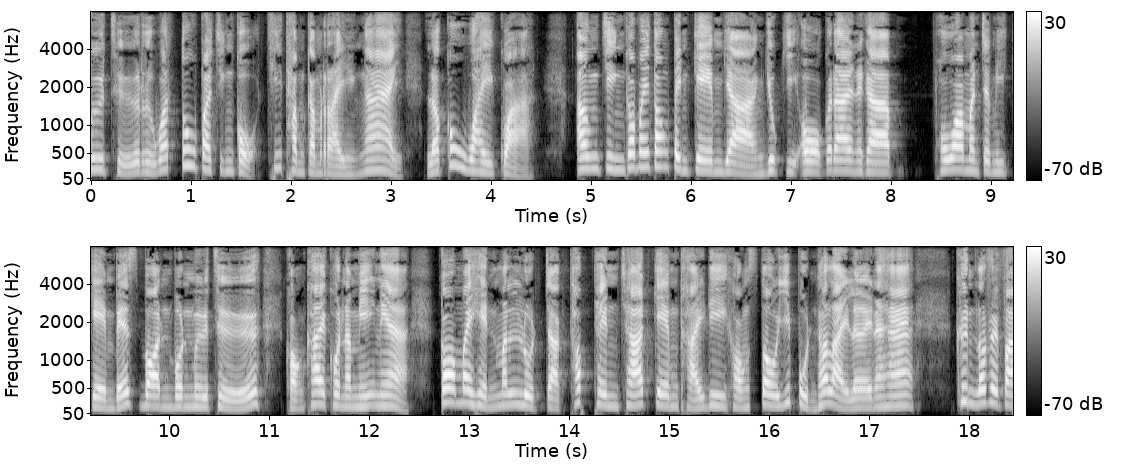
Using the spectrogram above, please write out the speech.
มือถือหรือว่าตู้ปาจิงโกะที่ทำกำไรง่าย แล้วก็ไวกว่าเอาจริงก็ไม่ต้องเป็นเกมอย่างยูกิโอก็ได้นะครับ เพราะว่ามันจะมีเกมเบสบอลบนมือถือของค่ายโคนามิเนี่ย ก็ไม่เห็นมันหลุดจาก top 10 ชาร์ตเกมขายดีของ store ญี่ปุ่นเท่าไหร่เลยนะฮะ ขึ้นรถไฟฟ้า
